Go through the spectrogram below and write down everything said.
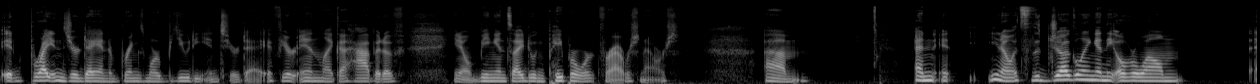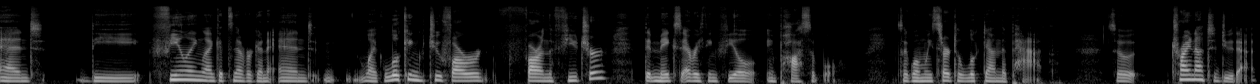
it brightens your day and it brings more beauty into your day if you're in like a habit of you know being inside doing paperwork for hours and hours um and it, you know it's the juggling and the overwhelm and the feeling like it's never going to end like looking too far far in the future that makes everything feel impossible it's like when we start to look down the path so try not to do that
